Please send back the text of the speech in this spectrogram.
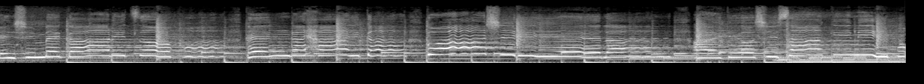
真心要甲你作伴，天涯海角，我是你的人。爱就是三更暝半，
